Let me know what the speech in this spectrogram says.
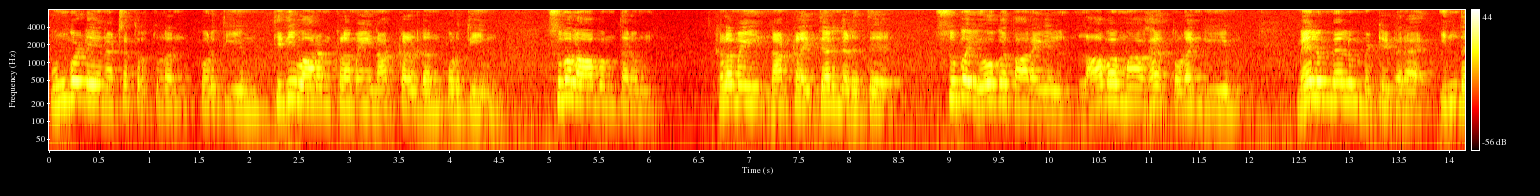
உங்களுடைய நட்சத்திரத்துடன் பொருத்தியும் திதி வாரம் கிழமை நாட்களுடன் பொருத்தியும். சுபலாபம் தரும் கிழமை நாட்களை தேர்ந்தெடுத்து சுப யோக தாரையில் லாபமாக தொடங்கியும் மேலும் மேலும் வெற்றி பெற இந்த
